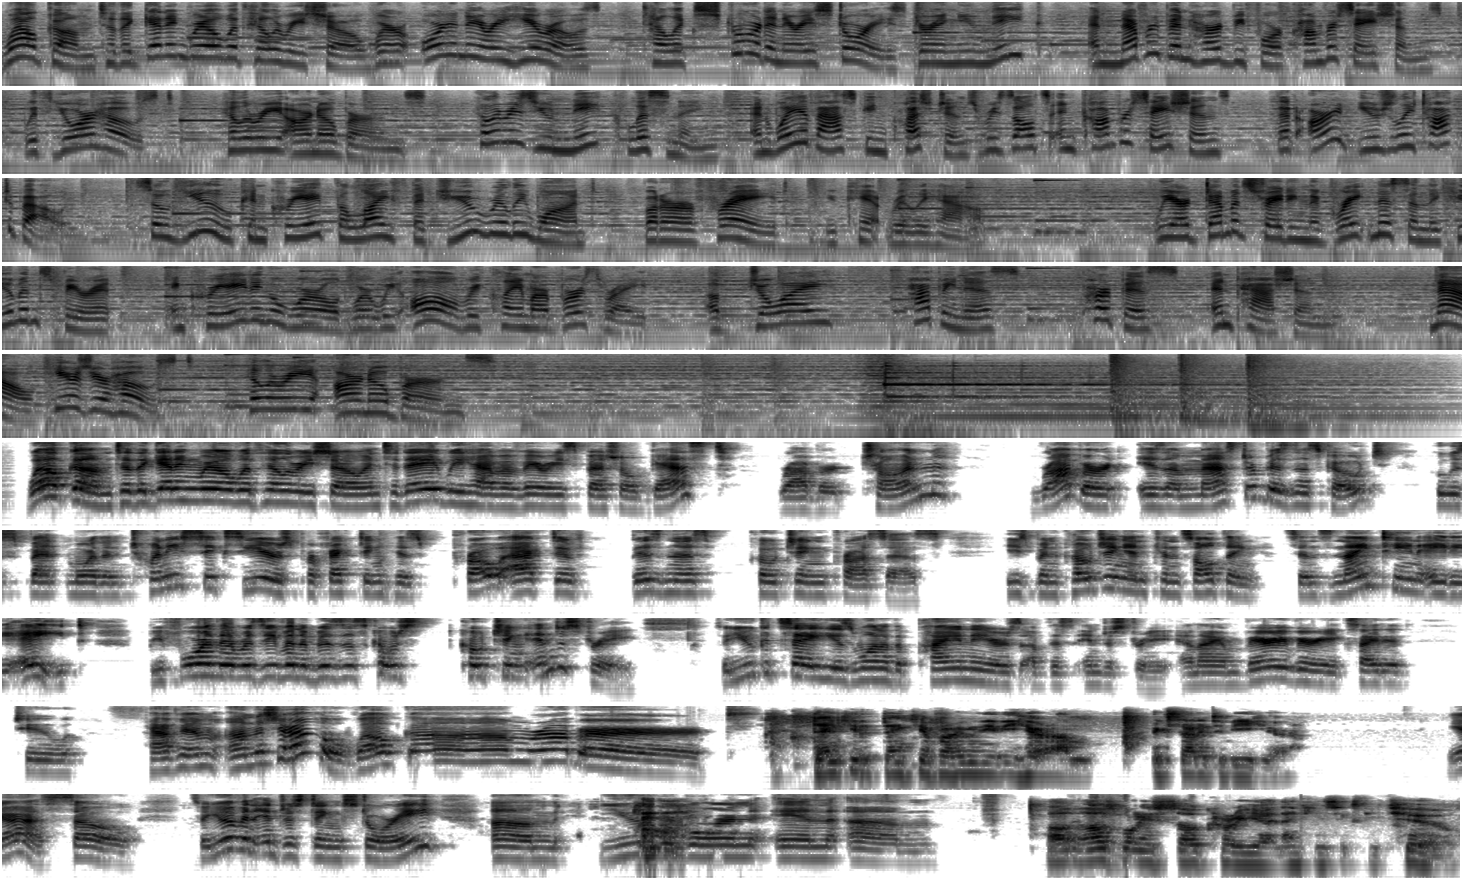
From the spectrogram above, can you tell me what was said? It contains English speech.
Welcome to the Getting Real with Hillary show, where ordinary heroes tell extraordinary stories during unique and never been heard before conversations with your host, Hillary Arno Burns. Hillary's unique listening and way of asking questions results in conversations that aren't usually talked about, so you can create the life that you really want but are afraid you can't really have. We are demonstrating the greatness in the human spirit and creating a world where we all reclaim our birthright of joy, happiness, purpose, and passion. Now, here's your host, Hillary Arno Burns. Welcome to the Getting Real with Hillary show, and today we have a very special guest, Robert Chun. Robert is a master business coach who has spent more than 26 years perfecting his proactive business coaching process. He's been coaching and consulting since 1988, before there was even a business co- coaching industry. So you could say he is one of the pioneers of this industry. And I am very, very excited to have him on the show. Welcome, Robert. Thank you. Thank you for having me be here. I'm excited to be here. Yeah. So, so you have an interesting story. Um, you were born in. Um, I was born in Seoul, Korea, in 1962,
